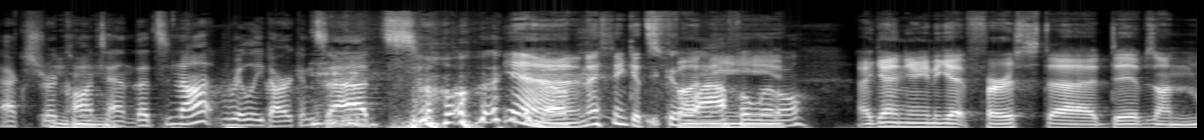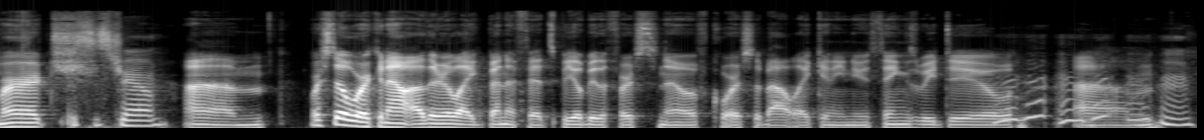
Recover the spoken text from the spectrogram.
extra Mm-hmm. content that's not really dark and sad. So yeah, know, and I think it's you can funny. laugh a little. Again, you're gonna get first uh, dibs on merch. This is true. Um, we're still working out other like benefits, but you'll be the first to know, of course, about like any new things we do. Mm-hmm, um,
